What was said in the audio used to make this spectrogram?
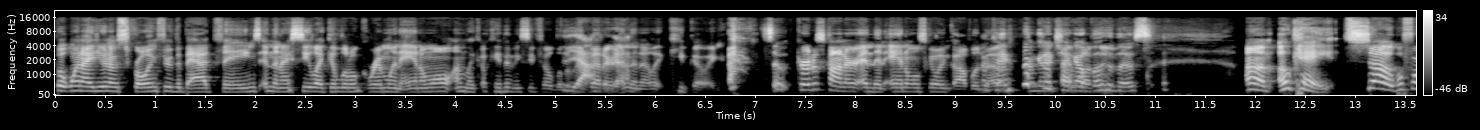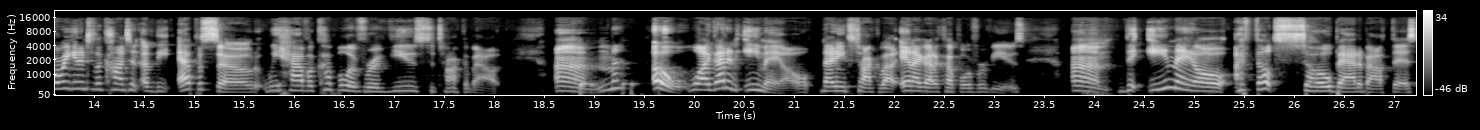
But when I do and I'm scrolling through the bad things and then I see like a little gremlin animal, I'm like, okay, that makes me feel a little Yeah, bit better. yeah. And then I like keep going. so Curtis Connor and then animals going goblin Okay, mode. I'm gonna check out both them. of those. Um, okay, so before we get into the content of the episode, we have a couple of reviews to talk about. Um, oh, well, I got an email that I need to talk about, and I got a couple of reviews. Um, the email, I felt so bad about this.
